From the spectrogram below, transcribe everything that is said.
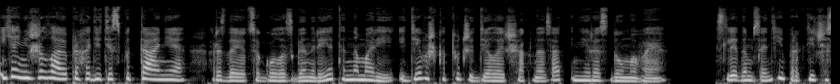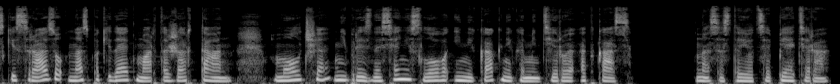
«Я не желаю проходить испытания!» — раздается голос Генриетты на Мари, и девушка тут же делает шаг назад, не раздумывая. Следом за ней практически сразу нас покидает Марта Жартан, молча, не произнося ни слова и никак не комментируя отказ. Нас остается пятеро.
